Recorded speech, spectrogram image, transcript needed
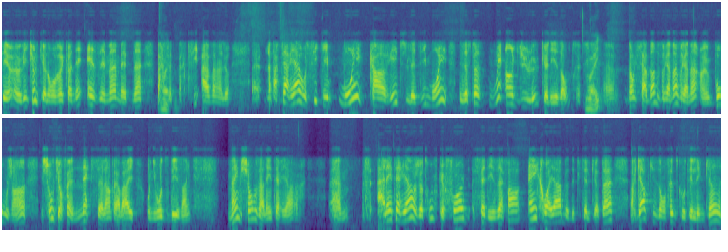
c'est un véhicule que l'on reconnaît aisément maintenant par cette partie avant-là. Euh, la partie arrière aussi qui est moins carrée, tu l'as dit, moins des espèces moins anguleux que les autres. Oui. Euh, donc ça donne vraiment, vraiment un beau genre. Je trouve qu'ils ont fait un excellent travail au niveau du design. Même chose à l'intérieur. Euh, à l'intérieur, je trouve que Ford fait des efforts incroyables depuis quelque temps. Regarde ce qu'ils ont fait du côté Lincoln.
